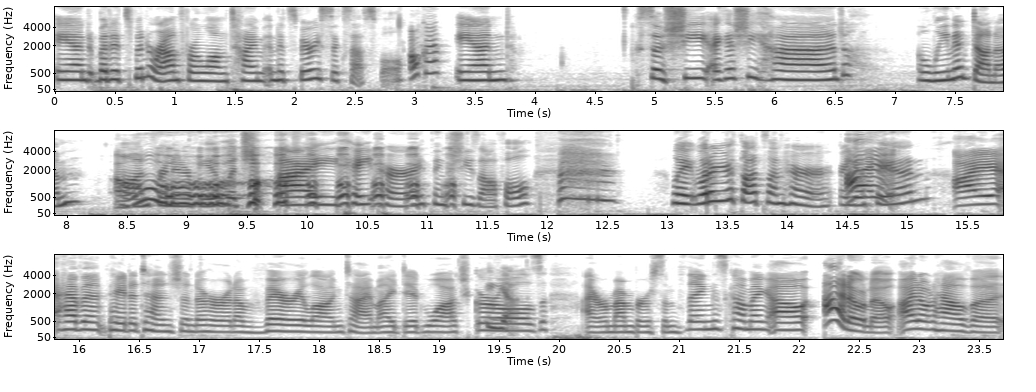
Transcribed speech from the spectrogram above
And but it's been around for a long time and it's very successful. Okay. And so she, I guess she had Alina Dunham on for an interview, Oh. which I hate her. I think she's awful. Wait, what are your thoughts on her? Are you a I- fan? I haven't paid attention to her in a very long time. I did watch Girls. I remember some things coming out. I don't know. I don't have a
